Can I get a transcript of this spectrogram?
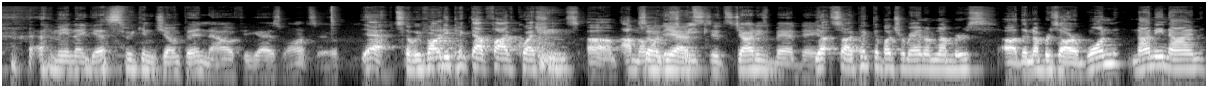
I mean, I guess we can jump in now if you guys want to. Yeah, so we've already picked out five questions. Um, I'm the So one this yeah, week. it's, it's Johnny's bad day. Yeah, so I picked a bunch of random numbers. Uh, the numbers are 199,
